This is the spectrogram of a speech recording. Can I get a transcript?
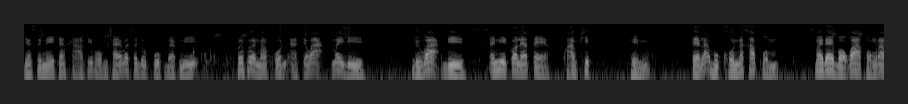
อย่างสน่ห์จันขาวที่ผมใช้วัสดุปลูกแบบนี้ เพื่อนๆบางคนอาจจะว่าไม่ดี หรือว่าดีไอ้นี่ก็แล้วแต่ความคิดเห็นแต่ละบุคคลนะครับ ผมไม่ได้บอกว่าของเรา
